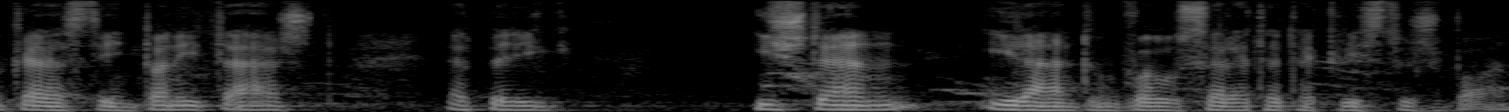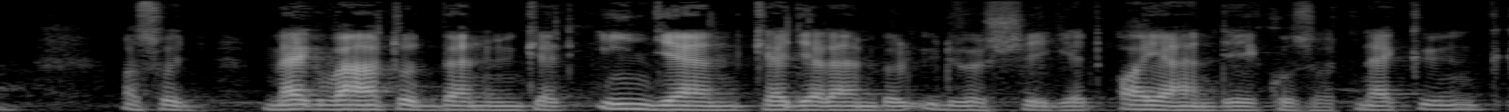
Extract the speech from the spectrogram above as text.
a keresztény tanítást, ez pedig Isten irántunk való szeretete Krisztusban. Az, hogy megváltott bennünket, ingyen, kegyelemből üdvösséget ajándékozott nekünk,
